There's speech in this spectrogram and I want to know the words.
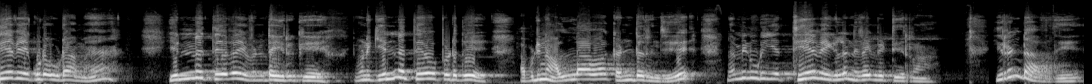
தேவையை கூட விடாமல் என்ன தேவை இவன்கிட்ட இருக்கு? இவனுக்கு என்ன தேவைப்படுது? அப்படின்னு அல்லாவா கண்டறிஞ்சு நம்மினுடைய தேவைகளை நிறைவேற்றிடுறான். இரண்டாவது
